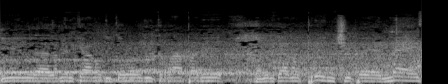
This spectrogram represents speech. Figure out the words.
l'americano di colore di Trapani l'americano principe Meis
